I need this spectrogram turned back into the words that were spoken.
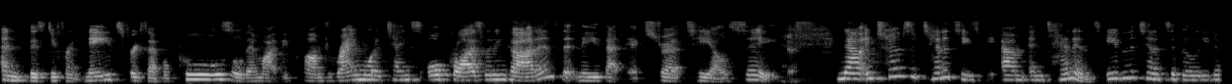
and there's different needs. For example, pools, or there might be plumbed rainwater tanks or prize winning gardens that need that extra TLC. Yes. Now, in terms of tenancies um, and tenants, even the tenant's ability to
